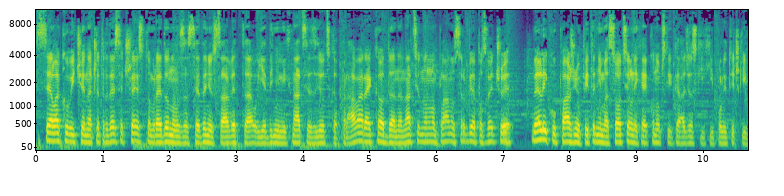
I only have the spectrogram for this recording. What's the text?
Selaković je na 46. redovnom zasedanju Saveta Ujedinjenih nacija za ljudska prava rekao da na nacionalnom planu Srbija posvećuje veliku pažnju pitanjima socijalnih, ekonomskih, građanskih i političkih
